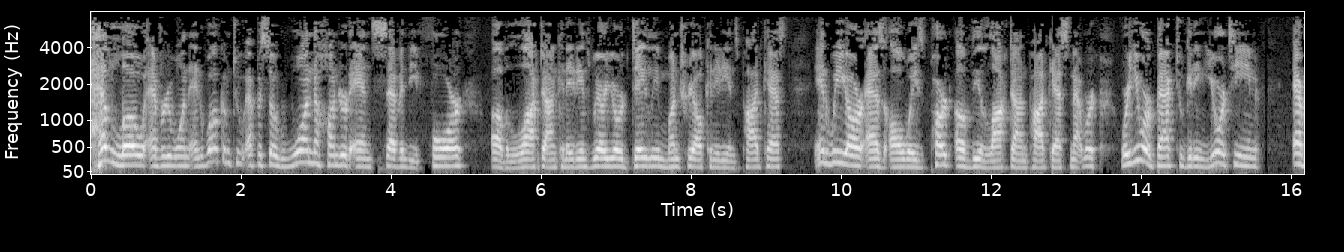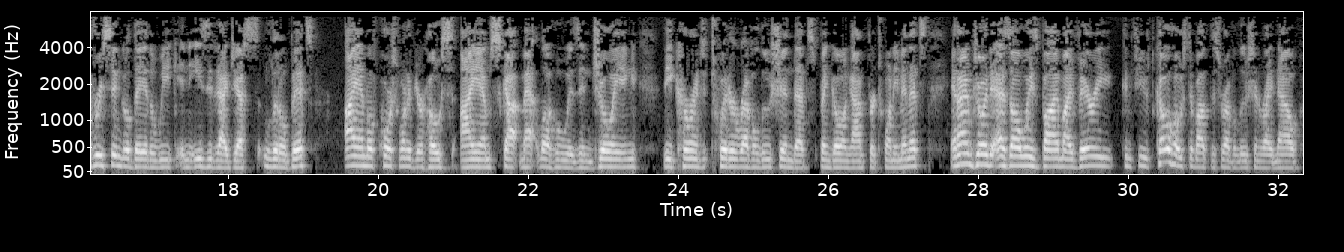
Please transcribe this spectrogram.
Hello, everyone, and welcome to episode 174 of Locked On Canadiens. We are your daily Montreal Canadiens podcast, and we are, as always, part of the Locked On Podcast Network, where you are back to getting your team every single day of the week in easy to digest little bits. I am, of course, one of your hosts. I am Scott Matla, who is enjoying the current Twitter revolution that's been going on for 20 minutes. And I'm joined, as always, by my very confused co-host about this revolution right now,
